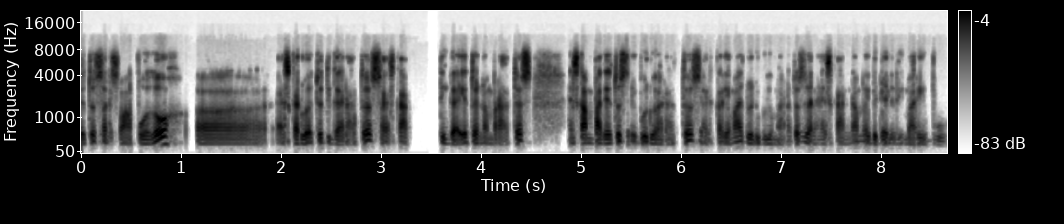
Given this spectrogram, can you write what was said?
1 itu 150, uh, HSK 2 itu 300, HSK 3 itu 600, HSK 4 itu 1200, HSK 5 2500 dan HSK 6 lebih dari 5000.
